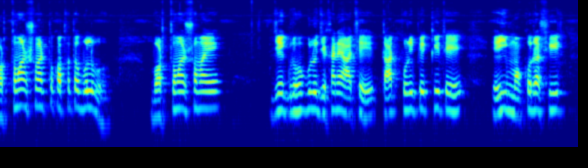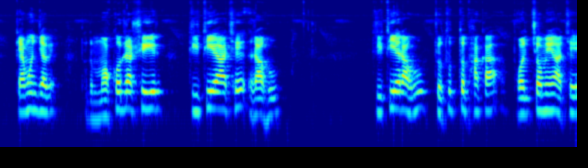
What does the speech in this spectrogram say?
বর্তমান সময়ের তো কথা তো বলব। বর্তমান সময়ে যে গ্রহগুলো যেখানে আছে, তার পরিপ্রেক্ষিতে এই মকর রাশির কেমন যাবে? মকর রাশির তৃতীয় আছে রাহু। তৃতীয় রাহু চতুর্থ ফাঁকা, পঞ্চমে আছে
